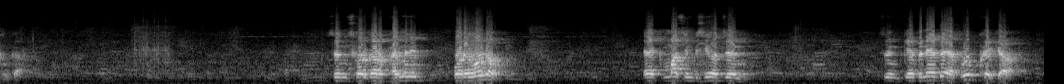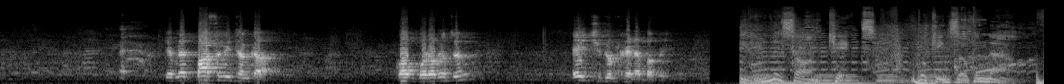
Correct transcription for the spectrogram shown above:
थांगा जों सरकार फाइमानि बरायबानो एक मासनि बिसिङाव जों जों केबिनेट एप्रुभ खायखा केबिनेट पास होङै थांखा कब बरावनो जों ओइ सिडुल खायना बागै Nissan Kicks. Bookings open now.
